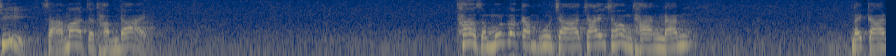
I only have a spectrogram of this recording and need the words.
ที่สามารถจะทำได้ ถ้าสมมุติว่ากัมพูชาใช้ช่องทางนั้น ในการ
